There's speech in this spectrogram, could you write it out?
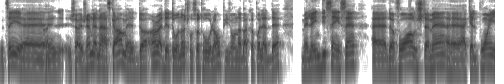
Tu sais, euh, j'aime le NASCAR, mais de 1 à Daytona, je trouve ça trop long, puis on n'embarquera pas là-dedans. Mais le Indy 500, euh, de voir justement à quel point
